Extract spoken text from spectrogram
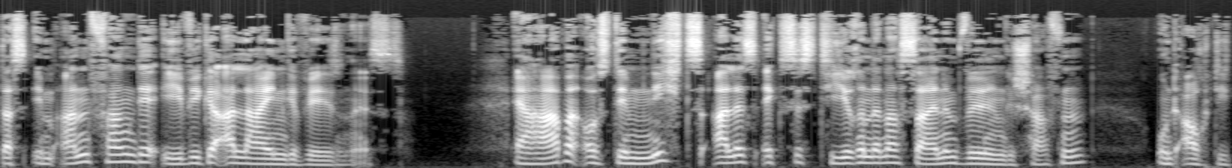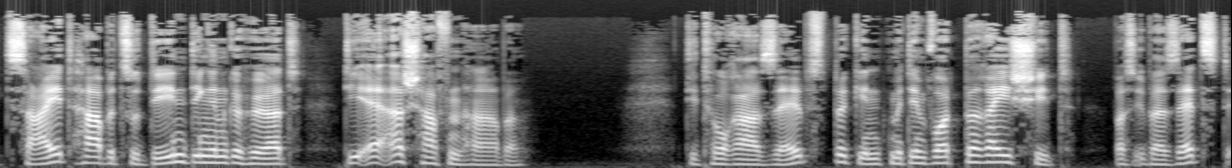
dass im Anfang der Ewige allein gewesen ist. Er habe aus dem Nichts alles Existierende nach seinem Willen geschaffen, und auch die Zeit habe zu den Dingen gehört, die er erschaffen habe. Die Tora selbst beginnt mit dem Wort Bereshit, was übersetzt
